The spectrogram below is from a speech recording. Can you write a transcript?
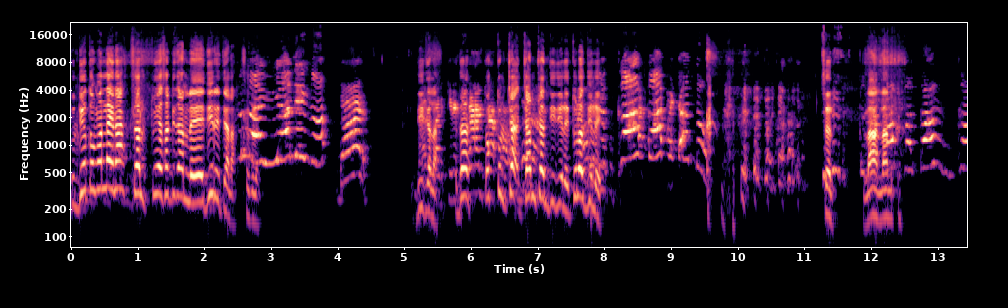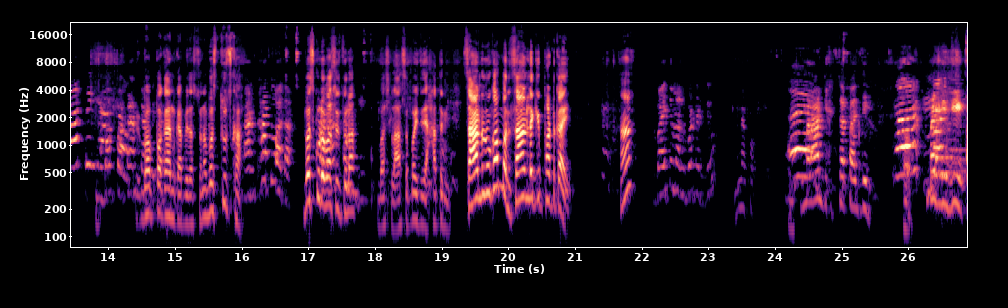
तुला देतो म्हणलंय ना? चल तुझ्यासाठी आणलंय दे रे त्याला सगळं. दे त्याला. तो तुला चमच्यान ती दिलंय. तुलाच दिलंय. चल लहान लहान बाप्पा कान कापीत असतो ना. बस तूच खा. आणि खा तू आता. बस कुठं बसतोय तुला? बसला असं पाहिजे हाताने. सांडू नका पण सांडलं की फटकाय. हा? बाई तुम्हाला बटाट देऊ? नको. मला अर्धी चपाती दे. मधली दे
